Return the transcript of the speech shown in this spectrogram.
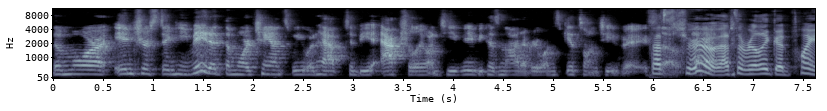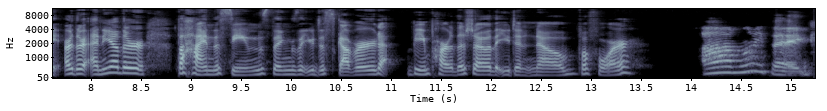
the more interesting he made it, the more chance we would have to be actually on TV because not everyone's gets on TV. That's so, true. Yeah. That's a really good point. Are there any other behind the scenes things that you discovered being part of the show that you didn't know before? Um, let me think.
